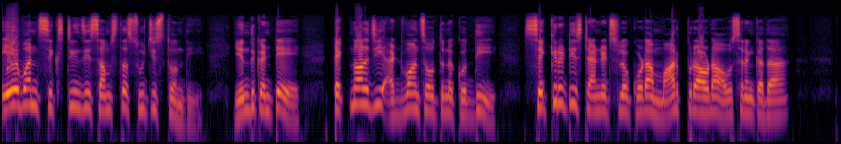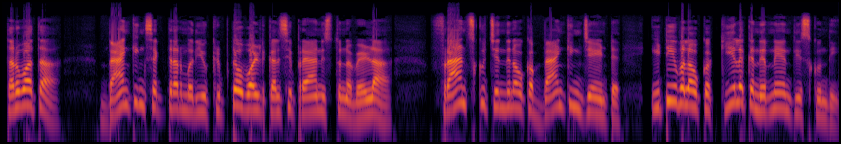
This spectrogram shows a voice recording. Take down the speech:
ఏ వన్ సిక్స్టీన్ జీ సంస్థ సూచిస్తోంది. ఎందుకంటే టెక్నాలజీ అడ్వాన్స్ అవుతున్న కొద్దీ సెక్యూరిటీ స్టాండర్డ్స్లో కూడా మార్పు రావడం అవసరం కదా? తరువాత బ్యాంకింగ్ సెక్టర్ మరియు క్రిప్టో వరల్డ్ కలిసి ప్రయాణిస్తున్న వేళ ఫ్రాన్స్కు చెందిన ఒక బ్యాంకింగ్ జెయింట్ ఇటీవల ఒక కీలక నిర్ణయం తీసుకుంది.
